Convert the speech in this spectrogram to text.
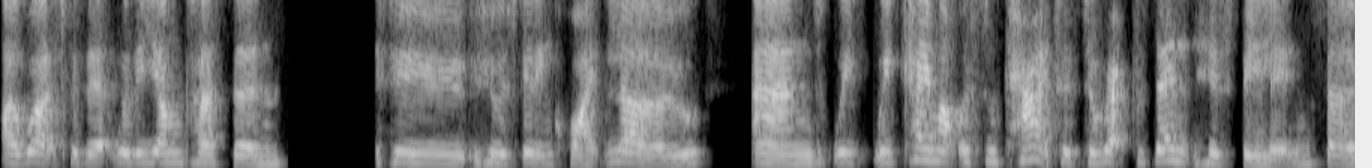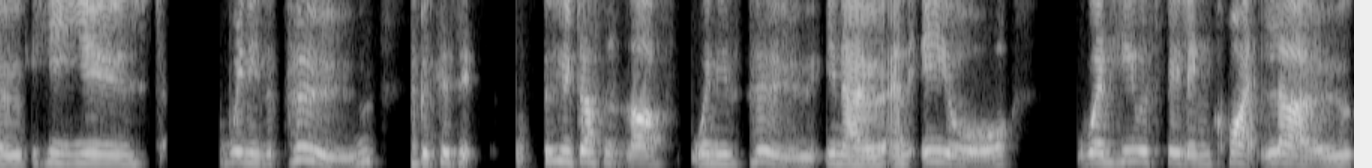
i worked with it with a young person who who was feeling quite low and we we came up with some characters to represent his feelings so he used winnie the pooh because it who doesn't love Winnie the Pooh, you know, and Eeyore, when he was feeling quite low,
